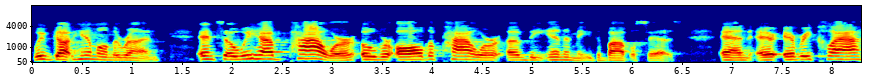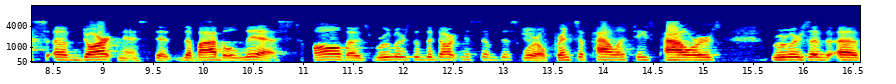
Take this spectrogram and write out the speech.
We've got him on the run. And so we have power over all the power of the enemy, the Bible says. And every class of darkness that the Bible lists, all those rulers of the darkness of this world, principalities, powers, rulers of, of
